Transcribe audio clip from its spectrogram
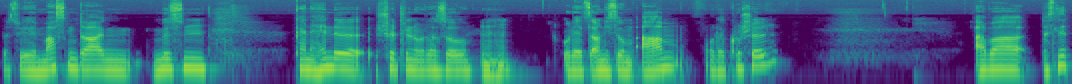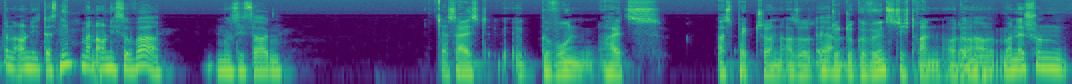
dass wir Masken tragen müssen, keine Hände schütteln oder so. Mhm. Oder jetzt auch nicht so umarmen oder kuscheln. Aber das nimmt man auch nicht, das nimmt man auch nicht so wahr, muss ich sagen. Das heißt, äh, Gewohnheitsaspekt schon. Also ja. du, du gewöhnst dich dran, oder? Genau, man ist schon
